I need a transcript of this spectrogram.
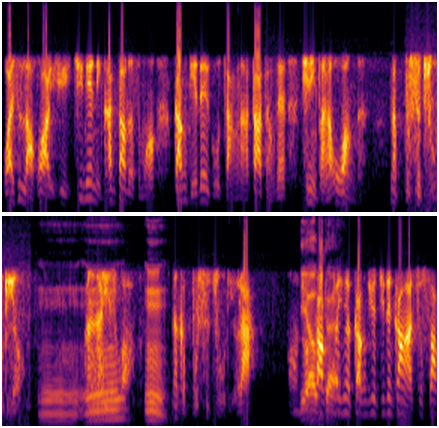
我还是老话一句，今天你看到的什么钢铁类股涨啊、大涨的，请你把它忘了，那不是主流。嗯啊那意思吧嗯那个不是主流啦。哦，了解刚因为钢就今天刚好就上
